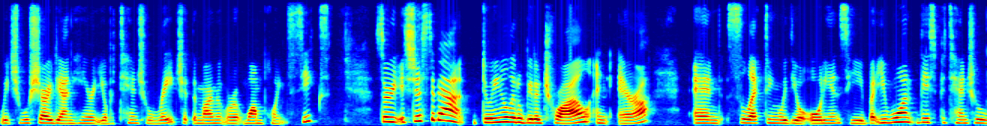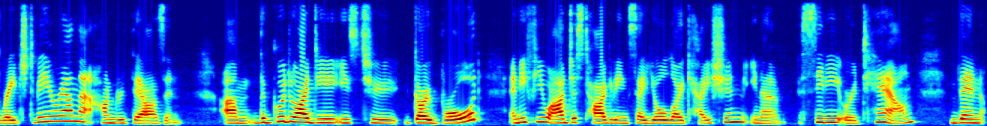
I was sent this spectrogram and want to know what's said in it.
which will show down here at your potential reach. At the moment, we're at 1.6. So it's just about doing a little bit of trial and error and selecting with your audience here, but you want this potential reach to be around that 100,000. Um, the good idea is to go broad, and if you are just targeting, say, your location in a city or a town, then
